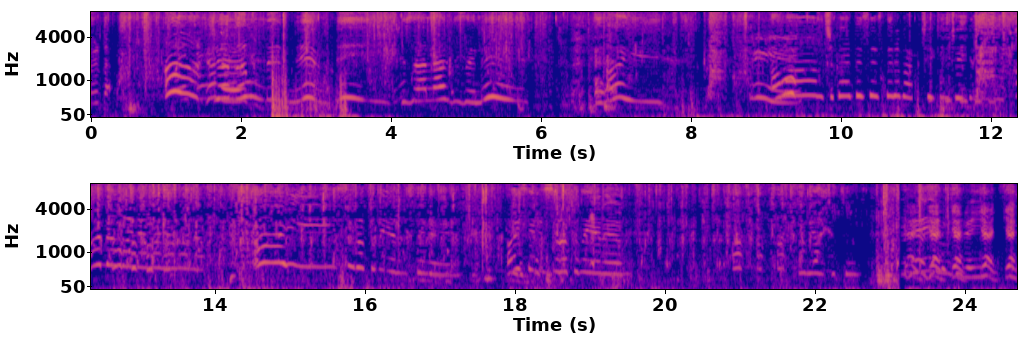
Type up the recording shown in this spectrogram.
şurada. Ah canım, benim. Güzeller güzeli. Ay. Aman çıkardığı seslere bak. Çekin çekin. Adam adam adam. Ay suratını yerim seni. Ay senin suratını yerim. Buraya yatayım. Gel gel gel gel gel.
